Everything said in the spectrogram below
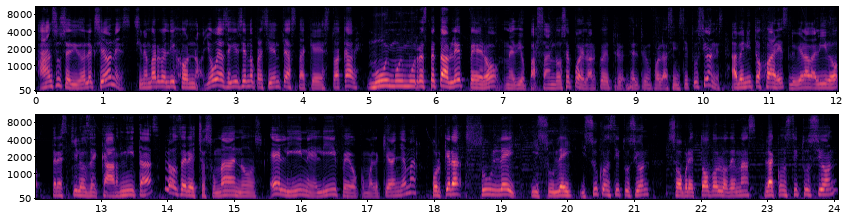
han sucedido elecciones. Sin embargo, él dijo, no, yo voy a seguir siendo presidente hasta que esto acabe. Muy, muy, muy respetable, pero medio pasándose por el arco del triunfo de las instituciones. A Benito Juárez le hubiera valido 3 kilos de carnitas, los derechos humanos, el INE, el IFE o como le quieran llamar. Porque era su ley y su ley y su constitución sobre todo lo demás. La constitución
